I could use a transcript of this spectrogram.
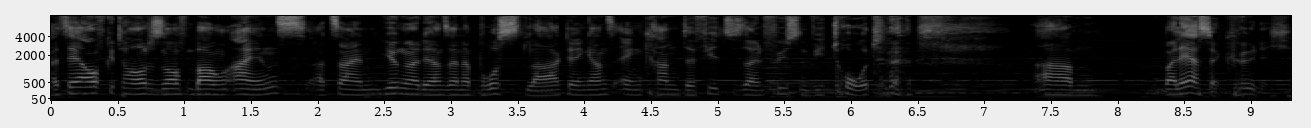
als er aufgetaucht ist in Offenbarung 1, hat sein Jünger, der an seiner Brust lag, der ihn ganz eng kannte, fiel zu seinen Füßen wie tot, ähm, weil er ist der König.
